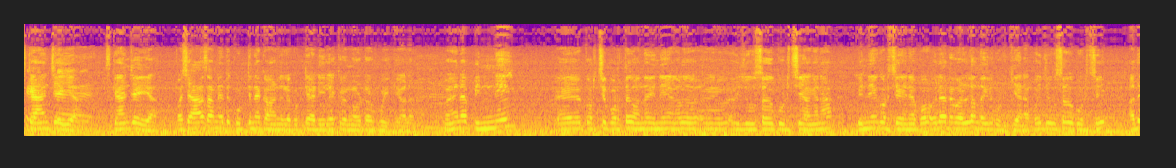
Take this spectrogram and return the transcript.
സ്കാൻ ചെയ്യുക സ്കാൻ ചെയ്യുക പക്ഷെ ആ സമയത്ത് കുട്ടിനെ കാണില്ല. കുട്ടി അടിയിലേക്ക് എങ്ങോട്ടോ പോയിക്കാൾ അപ്പൊ അങ്ങനെ പിന്നെയും കുറച്ച് പുറത്ത് വന്ന് പിന്നെ ഞങ്ങൾ ജ്യൂസൊക്കെ കുടിച്ച് അങ്ങനെ പിന്നെയും കുറച്ച് കഴിഞ്ഞപ്പോൾ ഒരു വെള്ളം എന്തെങ്കിലും കുടിക്കാൻ അപ്പോൾ ജ്യൂസൊക്കെ കുടിച്ച് അത്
